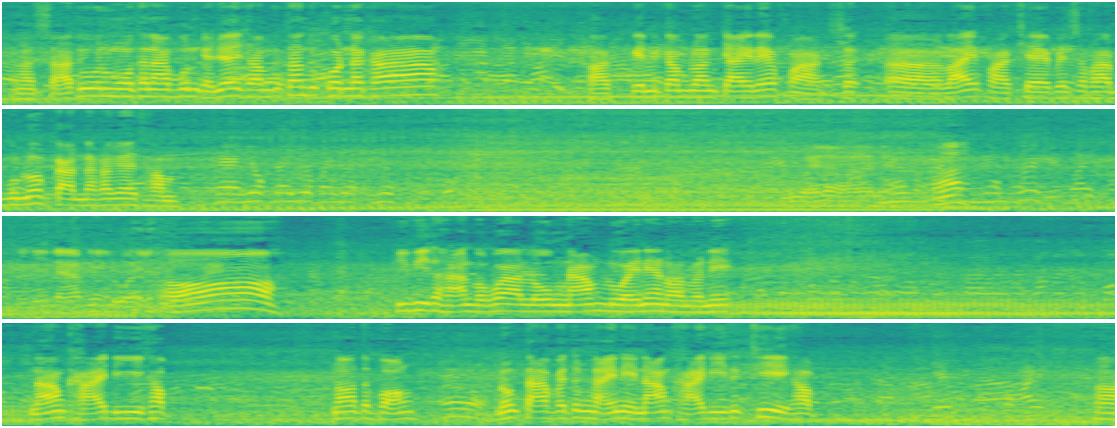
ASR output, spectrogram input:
า สาธุอนุโมทนาบุญกับญาติธรรมทุกท่านทุกคนนะครับฝากเป็นกำลังใจและฝากเอ่อไลฟ์ฝากแชร์เป็นสะพานบุญร่วมกันนะครับญาติธรรมแม่ยกได้ยกไปยกยกรวยแล้วฮะนี่น้ำนี่รวยอ๋อพี่พี่ทหารบอกว่าลงน้ำรวยแน่นอนวันนี้ น้ำขายดีครับนอนตะป๋องเออหลวงตาไปตรงไหนนี่น้ำขายดีทุกที่ครับเก็บไว้อ่า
